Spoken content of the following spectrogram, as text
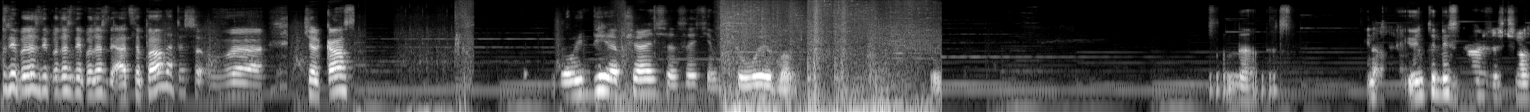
Подожди, подожди, подожди, подожди. А це правда ти що в Черкас? Ну иди общайся с этим чулыблом. Ну Да, да. І він тобі скаже, що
